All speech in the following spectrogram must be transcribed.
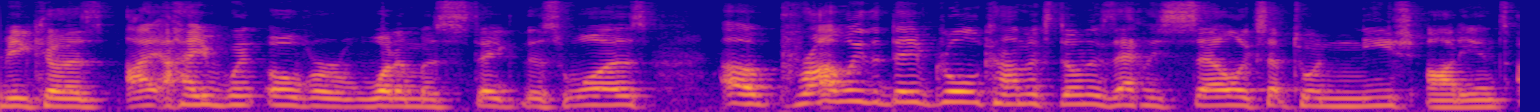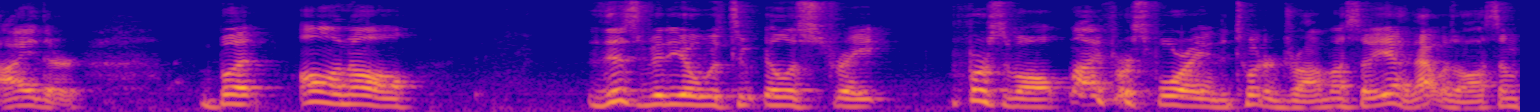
because I, I went over what a mistake this was. Uh, probably the Dave Grohl comics don't exactly sell except to a niche audience either. But all in all, this video was to illustrate first of all, my first foray into Twitter drama, so yeah, that was awesome.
